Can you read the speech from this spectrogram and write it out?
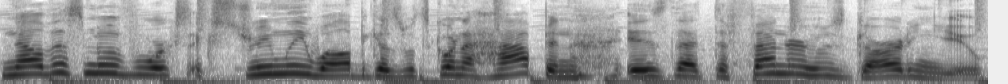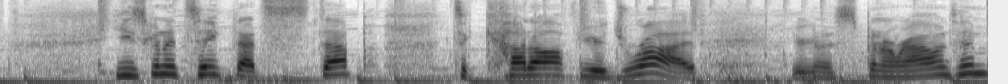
Now this move works extremely well because what's going to happen is that defender who's guarding you, he's going to take that step to cut off your drive. You're going to spin around him.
